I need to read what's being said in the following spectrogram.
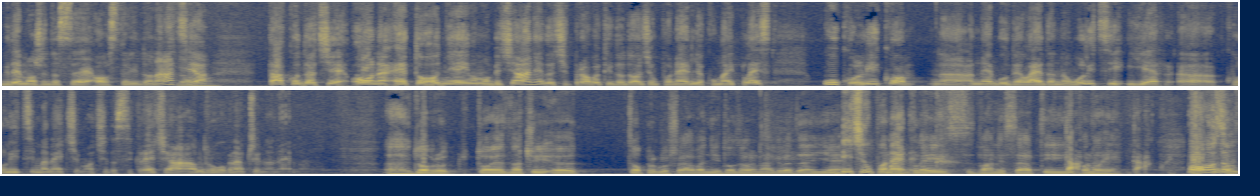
gde može da se ostavi donacija. Tako da će ona, eto, od nje imam obećanje da će probati da dođe u ponedljak u My Place ukoliko ne bude leda na ulici, jer kolicima neće moći da se kreće, a drugog načina nema. Dobro, to je znači e, to proglašavanje i dodala nagrada je... Biće u ponedeljak. My Place, 12 sati i ponedeljak. Tako je, tako je. Povodom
